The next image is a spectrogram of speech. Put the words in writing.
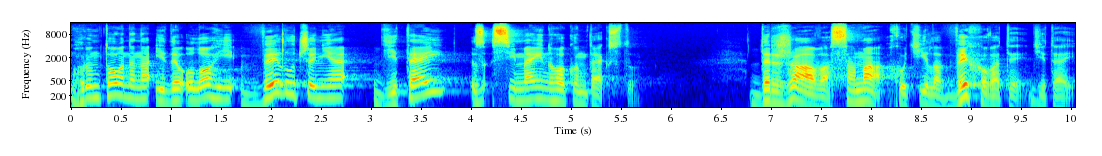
ґрунтована на ідеології вилучення дітей з сімейного контексту. Держава сама хотіла виховати дітей,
